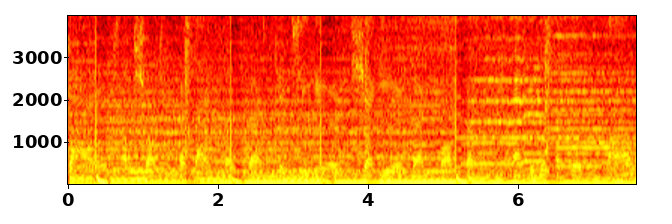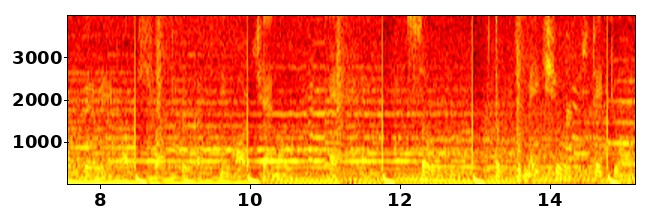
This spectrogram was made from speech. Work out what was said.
types so to, to make sure you stay tuned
